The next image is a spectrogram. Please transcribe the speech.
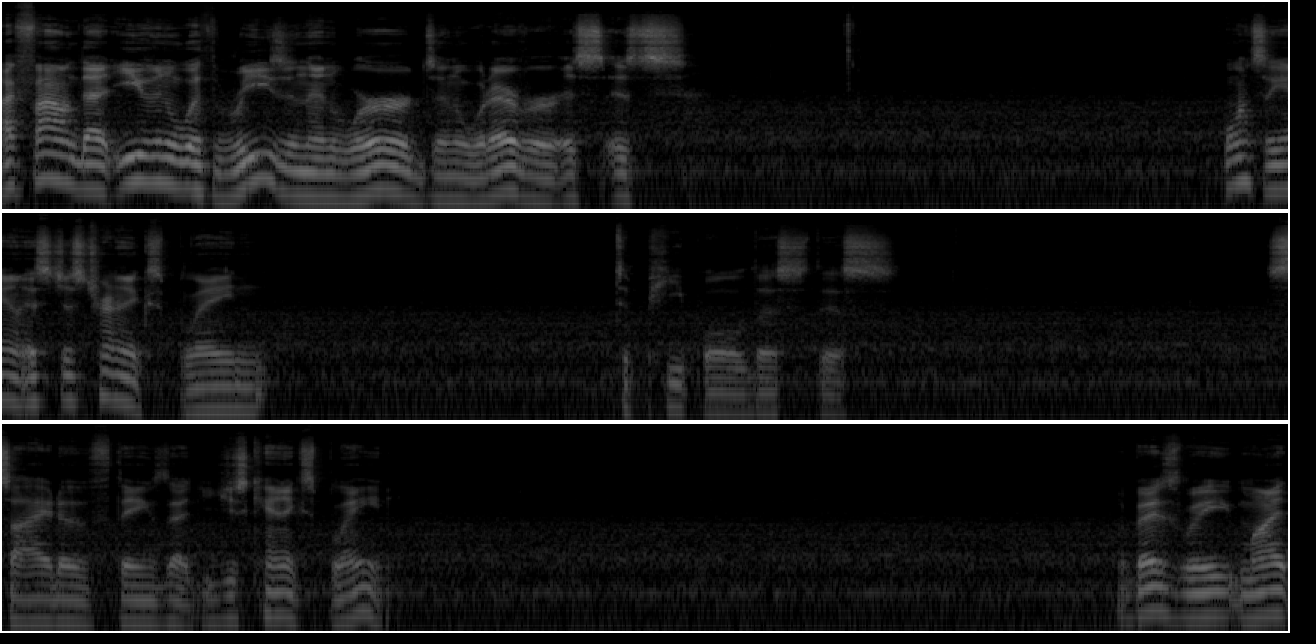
I found that even with reason and words and whatever, it's it's once again, it's just trying to explain to people this this side of things that you just can't explain. Basically, my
